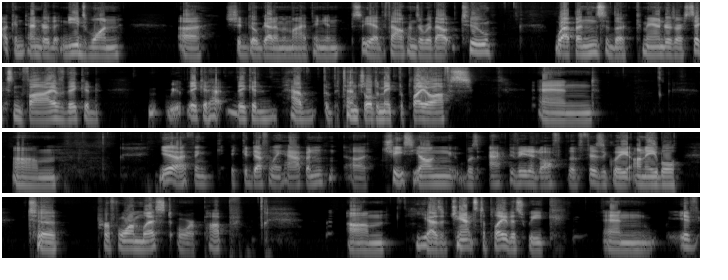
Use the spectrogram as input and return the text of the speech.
a contender that needs one, uh, should go get him, in my opinion. So yeah, the Falcons are without two weapons. The Commanders are six and five. They could they could ha- they could have the potential to make the playoffs, and um, yeah, I think it could definitely happen. Uh, Chase Young was activated off the physically unable to perform list or pup. Um, he has a chance to play this week, and if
